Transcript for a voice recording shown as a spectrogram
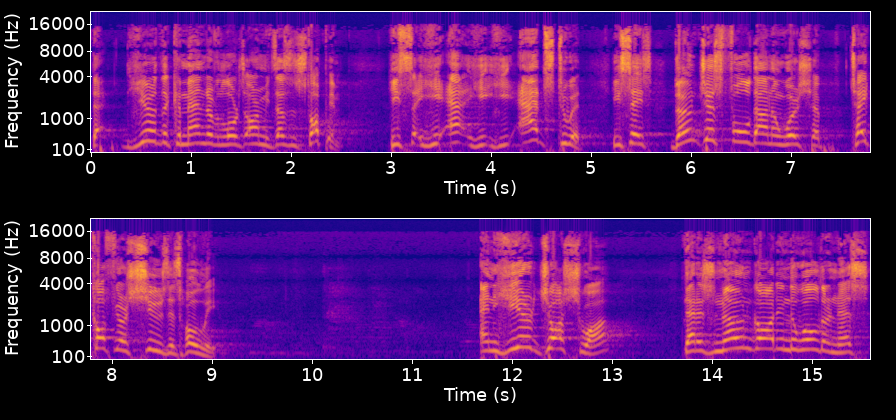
That, here, the commander of the Lord's army doesn't stop him. He, he, he, he adds to it. He says, Don't just fall down and worship, take off your shoes, it's holy. And here, Joshua, that has known God in the wilderness,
